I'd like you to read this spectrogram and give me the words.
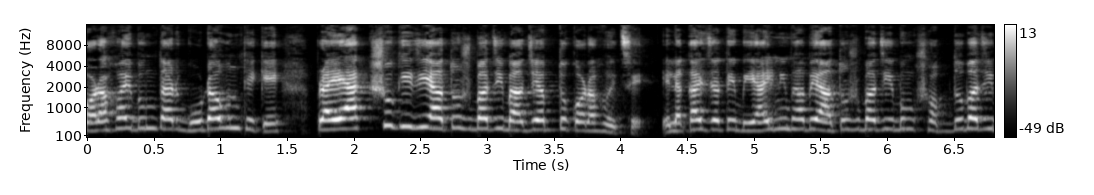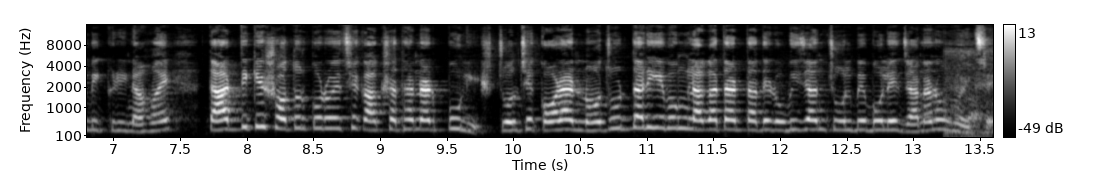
করা হয় এবং তার গোডাউন থেকে প্রায় একশো কেজি আতশবাজি বাজেয়াপ্ত করা হয়েছে। এলাকায় যাতে বেআইনিভাবে আতশবাজি এবং শব্দবাজি বিক্রি না হয় তার দিকে সতর্ক রয়েছে কাকসা থানার পুলিশ। চলছে কড়া নজরদারি এবং লাগাতার তাদের অভিযান চলবে বলে জানানো হয়েছে।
